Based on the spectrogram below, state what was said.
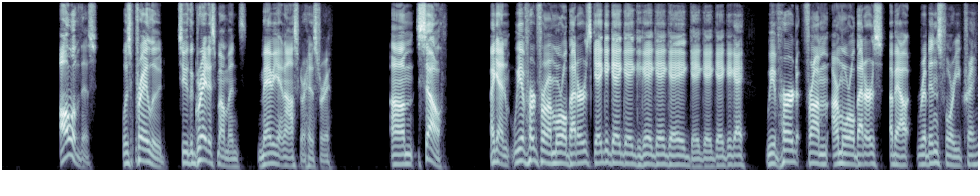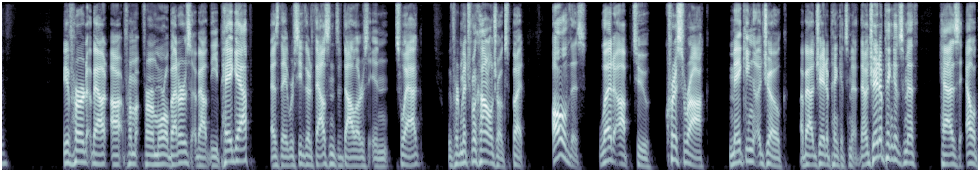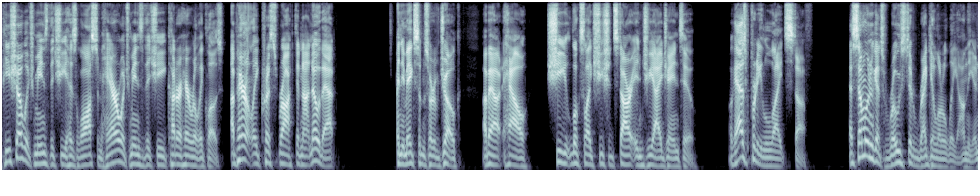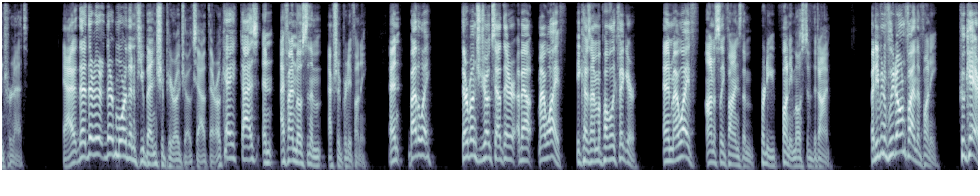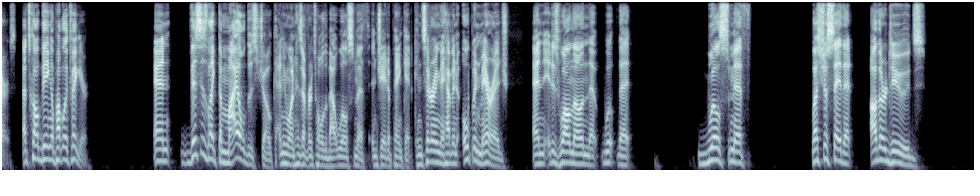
All of this was prelude to the greatest moment, maybe in Oscar history. Um, so Again, we have heard from our moral betters, gay, gay, gay, gay, gay, gay, gay, gay, gay, gay, gay, gay. We have heard from our moral betters about ribbons for Ukraine. We have heard about uh, from from our moral betters about the pay gap as they receive their thousands of dollars in swag. We've heard Mitch McConnell jokes, but all of this led up to Chris Rock making a joke about Jada Pinkett Smith. Now, Jada Pinkett Smith has alopecia, which means that she has lost some hair, which means that she cut her hair really close. Apparently, Chris Rock did not know that. And he makes some sort of joke about how she looks like she should star in G.I. Jane 2. Okay, that's pretty light stuff. As someone who gets roasted regularly on the internet, yeah, there, there, there are more than a few Ben Shapiro jokes out there, okay, guys? And I find most of them actually pretty funny. And by the way, there are a bunch of jokes out there about my wife because I'm a public figure. And my wife honestly finds them pretty funny most of the time. But even if we don't find them funny, who cares? That's called being a public figure. And this is like the mildest joke anyone has ever told about Will Smith and Jada Pinkett, considering they have an open marriage and it is well known that that Will Smith, let's just say that other dudes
